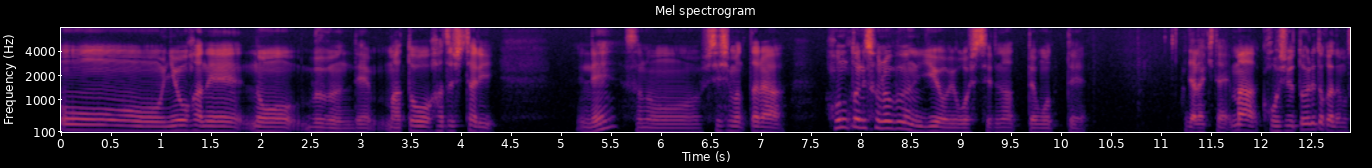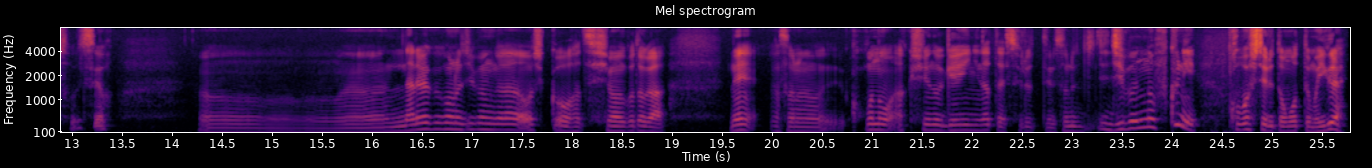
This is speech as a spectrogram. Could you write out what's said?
尿跳ねの部分で的を外したりねそのしてしまったら本当にその分家を汚してるなって思っていただきたいまあ公衆トイレとかでもそうですようん。なるべくこの自分がおしっこを外してしまうことがねそのここの悪臭の原因になったりするっていうその自分の服にこぼしてると思ってもいいぐらい、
